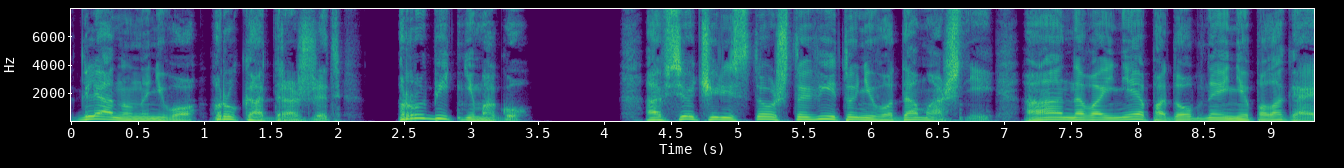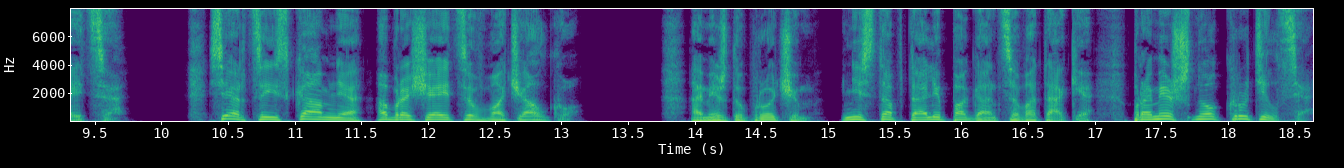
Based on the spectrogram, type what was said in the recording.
Гляну на него, рука дрожит. Рубить не могу. А все через то, что вид у него домашний, а на войне подобное не полагается. Сердце из камня обращается в мочалку. А между прочим, не стоптали поганца в атаке, промеж ног крутился.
